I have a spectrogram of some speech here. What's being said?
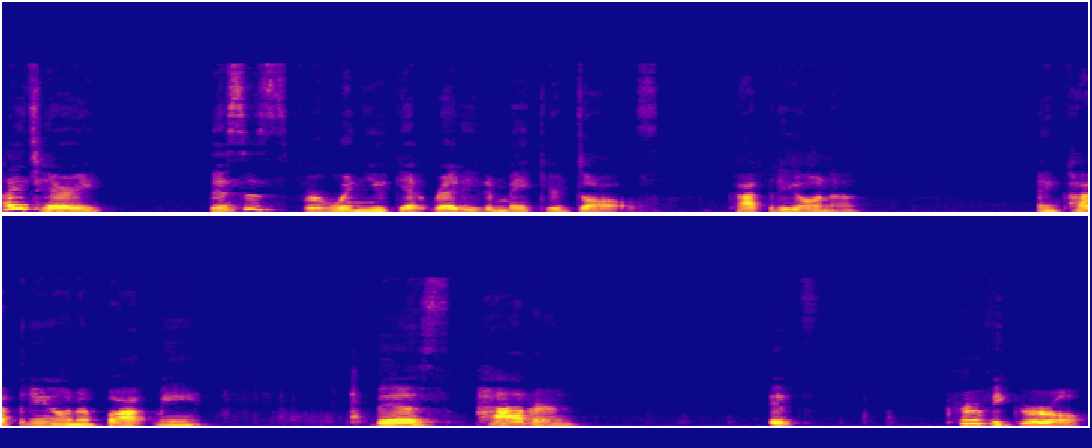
Hi Terri, this is for when you get ready to make your dolls. Catriona and Catriona bought me this pattern. It's Curvy Girl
